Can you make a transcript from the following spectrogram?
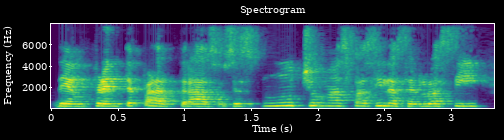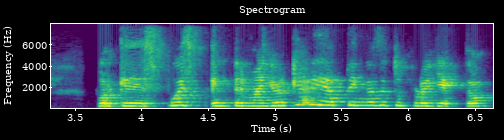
de enfrente para atrás, o sea, es mucho más fácil hacerlo así, porque después, entre mayor claridad tengas de tu proyecto,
